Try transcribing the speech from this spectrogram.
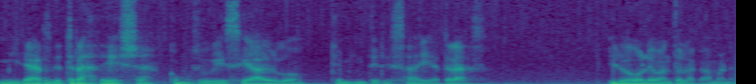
mirar detrás de ella como si hubiese algo que me interesa ahí atrás. Y luego levanto la cámara.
